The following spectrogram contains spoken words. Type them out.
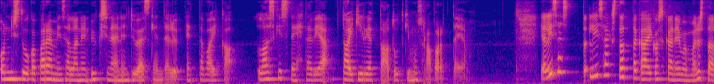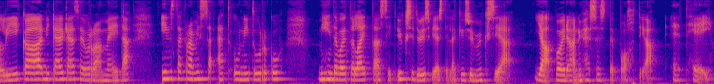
onnistuuko paremmin sellainen yksinäinen työskentely, että vaikka laskistehtäviä tai kirjoittaa tutkimusraportteja. Ja lisäksi, lisäksi totta kai, koska ei voi mainostaa liikaa, niin käykää seuraa meitä Instagramissa at uniturku, mihin te voitte laittaa sit yksityisviestillä kysymyksiä ja voidaan yhdessä sitten pohtia, että hei,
